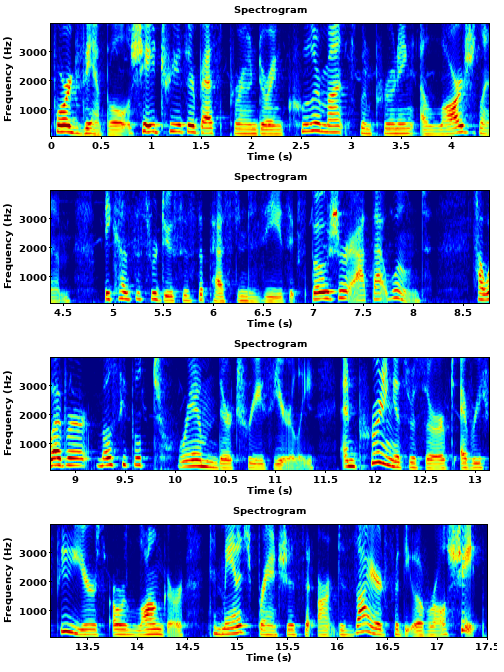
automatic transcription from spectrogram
For example, shade trees are best pruned during cooler months when pruning a large limb because this reduces the pest and disease exposure at that wound. However, most people trim their trees yearly, and pruning is reserved every few years or longer to manage branches that aren't desired for the overall shape.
